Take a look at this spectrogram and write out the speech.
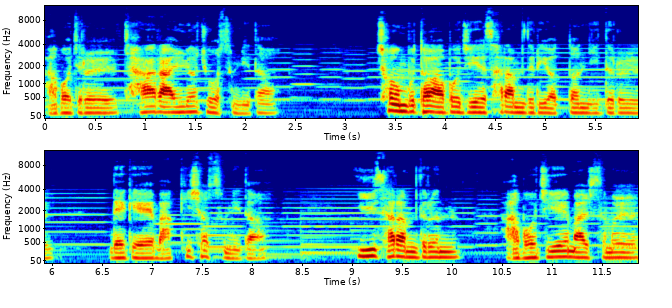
아버지를 잘 알려주었습니다. 처음부터 아버지의 사람들이었던 이들을 내게 맡기셨습니다. 이 사람들은 아버지의 말씀을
